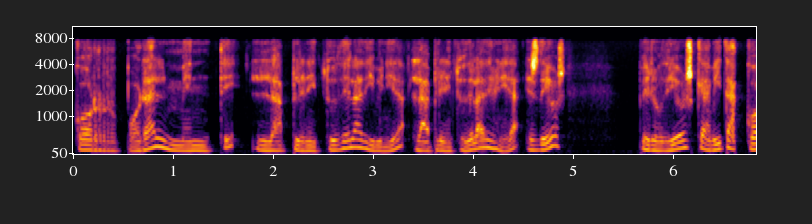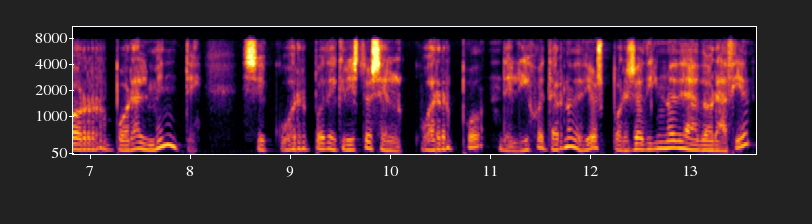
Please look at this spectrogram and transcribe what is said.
corporalmente la plenitud de la divinidad. La plenitud de la divinidad es Dios, pero Dios que habita corporalmente. Ese cuerpo de Cristo es el cuerpo del Hijo Eterno de Dios, por eso digno de adoración.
